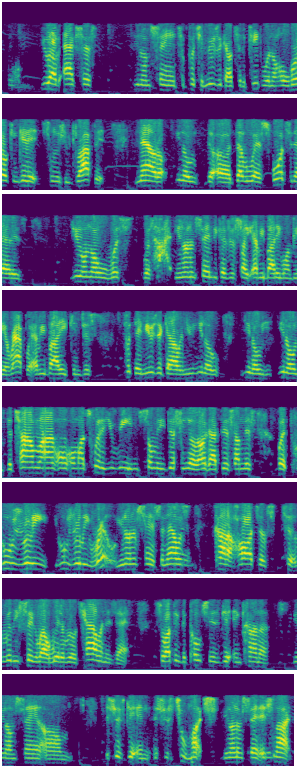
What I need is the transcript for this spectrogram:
you have access, you know what I'm saying, to put your music out to the people and the whole world can get it as soon as you drop it. Now the you know, the uh double edged sword to that is you don't know what's what's hot. You know what I'm saying? Because it's like everybody want to be a rapper. Everybody can just put their music out, and you you know you know you know the timeline on, on my Twitter. You reading so many different yo. I got this. I'm this. But who's really who's really real? You know what I'm saying? So now it's kind of hard to to really figure out where the real talent is at. So I think the is getting kind of you know what I'm saying. Um, it's just getting it's just too much. You know what I'm saying? It's not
